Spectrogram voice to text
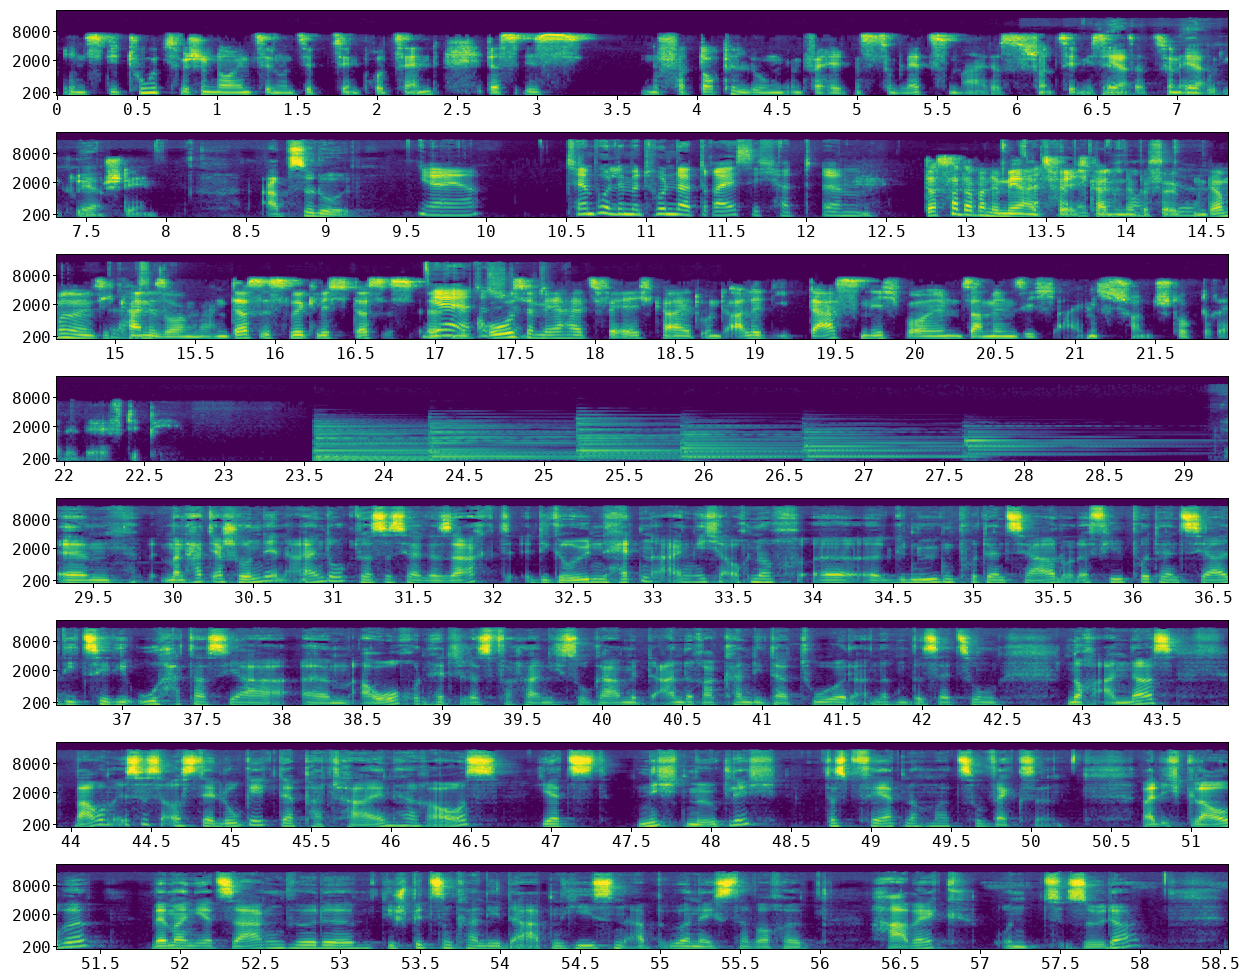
Institut zwischen 19 und 17 Prozent. Das ist eine Verdoppelung im Verhältnis zum letzten Mal. Das ist schon ziemlich sensationell, ja, wo die Grünen ja. stehen. Absolut. Ja, ja. Tempolimit 130 hat. Ähm, das hat aber eine Mehrheitsfähigkeit in der Bevölkerung. Da muss man sich keine Sorgen machen. Das ist wirklich, das ist äh, eine große stimmt. Mehrheitsfähigkeit und alle, die das nicht wollen, sammeln sich eigentlich schon strukturell in der FDP. Ähm, man hat ja schon den Eindruck, du hast es ja gesagt, die Grünen hätten eigentlich auch noch äh, genügend Potenzial oder viel Potenzial. Die CDU hat das ja ähm, auch und hätte das wahrscheinlich sogar mit anderer Kandidatur oder anderen Besetzungen noch anders. Warum ist es aus der Logik der Parteien heraus jetzt nicht möglich, das Pferd nochmal zu wechseln? Weil ich glaube, wenn man jetzt sagen würde, die Spitzenkandidaten hießen ab übernächster Woche Habeck und Söder,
